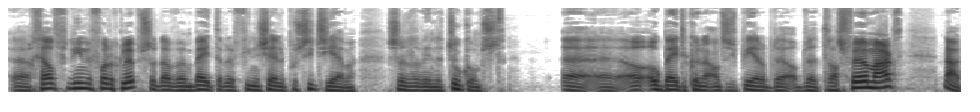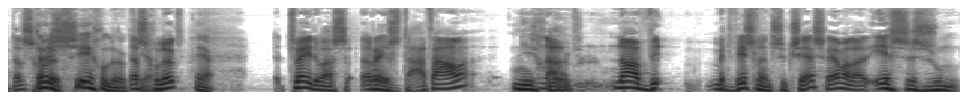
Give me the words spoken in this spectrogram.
eh, geld verdienen voor de club, zodat we een betere financiële positie hebben, zodat we in de toekomst eh, eh, ook beter kunnen anticiperen op de, op de transfermarkt. Nou, dat is Dat gelukt. is zeer gelukt. Dat is ja. gelukt. Ja. Het tweede was resultaten halen. Niet Nou, gelukt. nou, wi- met wisselend succes. Hè? Want het eerste seizoen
